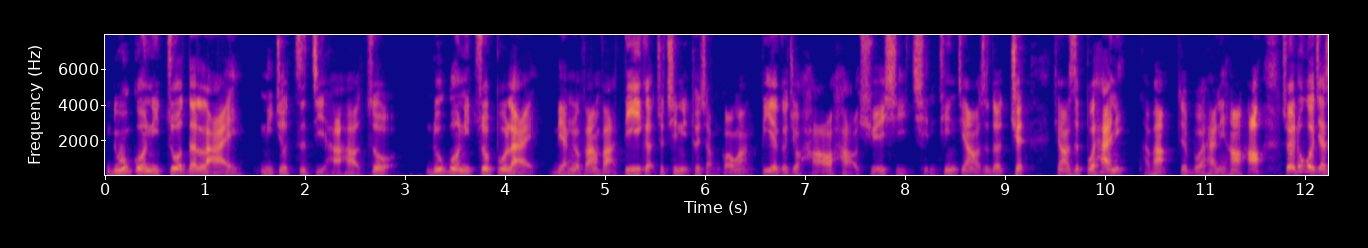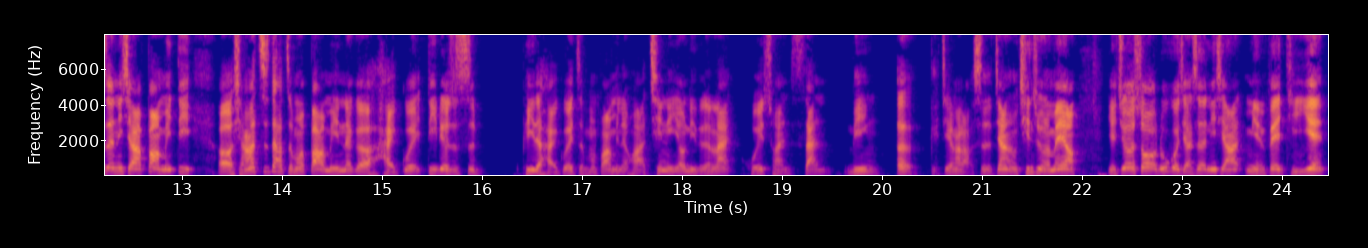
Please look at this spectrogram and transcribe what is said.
如果你做得来，你就自己好好做；如果你做不来，两个方法，第一个就请你退场观望，第二个就好好学习，请听姜老师的劝，姜老师不会害你，好不好？就不会害你哈。好，所以如果假设你想要报名第呃，想要知道怎么报名那个海龟第六十四。批的海龟怎么报名的话，请你用你的 LINE 回传三零二给健康老师，这样有清楚了没有？也就是说，如果假设你想要免费体验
